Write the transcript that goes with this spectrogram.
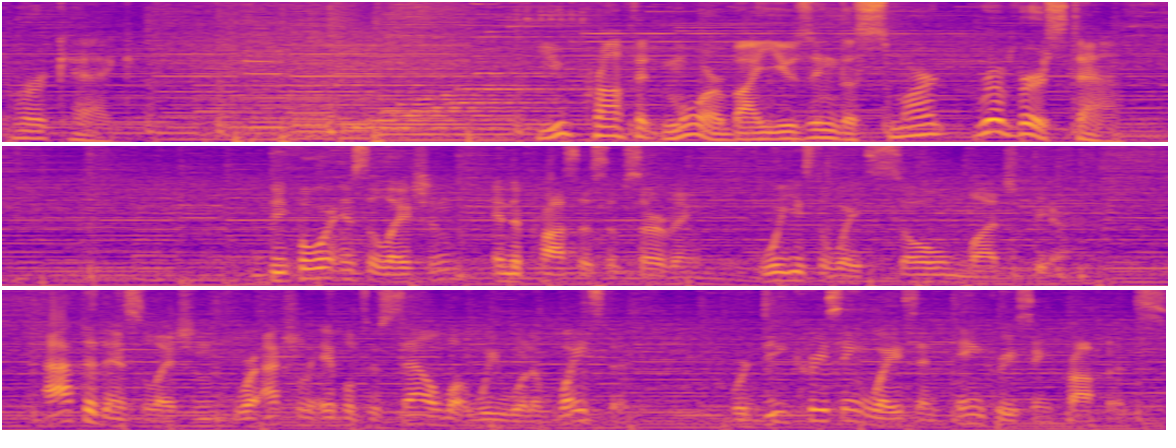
per keg. You profit more by using the smart ReverseTap. Before installation, in the process of serving, we used to waste so much beer. After the installation, we're actually able to sell what we would have wasted. We're decreasing waste and increasing profits.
